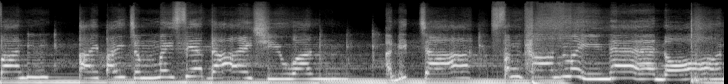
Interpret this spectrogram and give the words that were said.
ฝัน ตายไปจะไม่เสียดายชีวัน อนิจจาสังขารไม่แน่นอน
